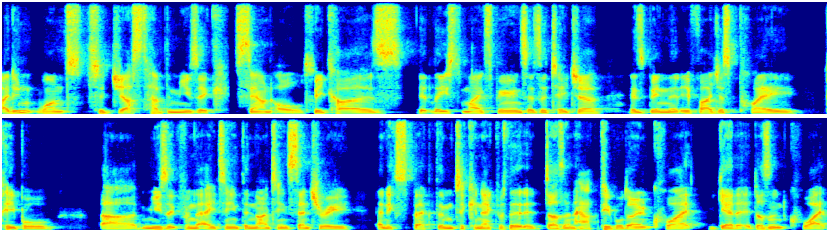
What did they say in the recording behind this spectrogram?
I didn't want to just have the music sound old because at least my experience as a teacher has been that if I just play people uh, music from the 18th and 19th century and expect them to connect with it, it doesn't happen. People don't quite get it. It doesn't quite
